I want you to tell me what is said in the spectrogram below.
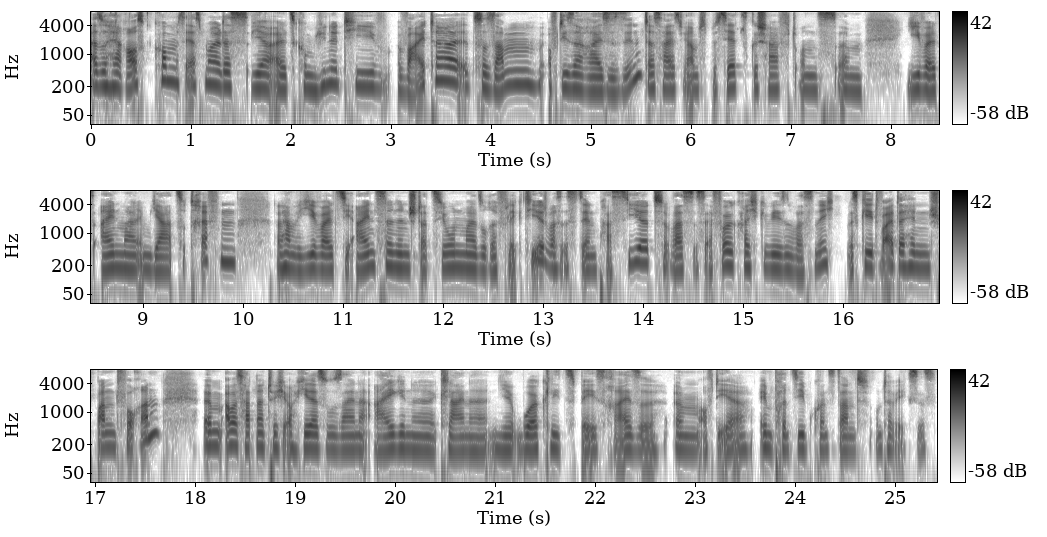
Also herausgekommen ist erstmal, dass wir als Community weiter zusammen auf dieser Reise sind. Das heißt, wir haben es bis jetzt geschafft, uns ähm, jeweils einmal im Jahr zu treffen. Dann haben wir jeweils die einzelnen Stationen mal so reflektiert. Was ist denn passiert? Was ist erfolgreich gewesen? Was nicht? Es geht weiterhin spannend voran. Ähm, aber es hat natürlich auch jeder so seine eigene kleine Work-Lead Space Reise, ähm, auf die er im Prinzip konstant unterwegs ist.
